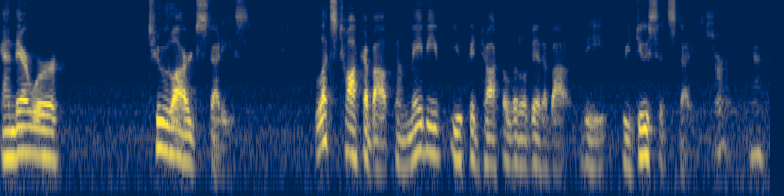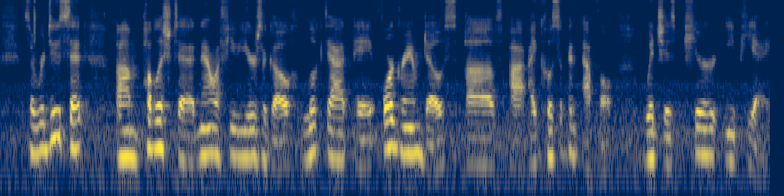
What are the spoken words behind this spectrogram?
and there were two large studies. Let's talk about them. Maybe you could talk a little bit about the Reduce It study. Sure. Yeah. So Reduce It, um, published uh, now a few years ago, looked at a four gram dose of uh, icosapent ethyl, which is pure EPA.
